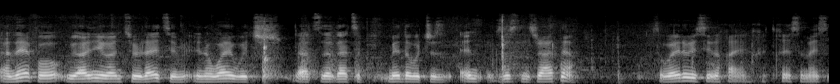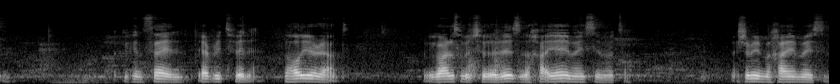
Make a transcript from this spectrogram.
and therefore we are only going to relate to Him in a way which that's a, that's a middle which is in existence right now. So where do we see Mechayim Eisim? We can say in every tefillah, the whole year round regardless of which it is, Mechayim Eisim Mata. Hashem is Mechayim Eisim.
